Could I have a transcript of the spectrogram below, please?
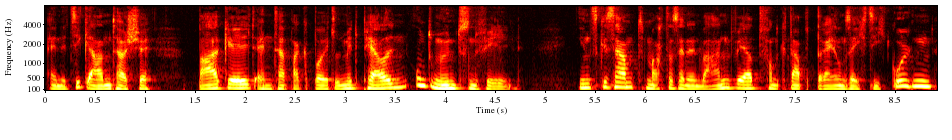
eine Zigarrentasche, Bargeld, ein Tabakbeutel mit Perlen und Münzen fehlen. Insgesamt macht das einen Warenwert von knapp 63 Gulden,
